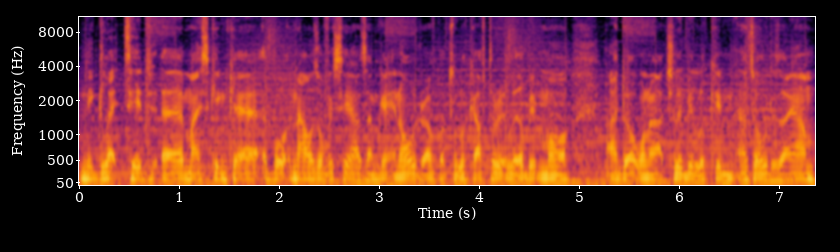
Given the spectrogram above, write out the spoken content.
neglected uh, my skincare, but now, as obviously as I'm getting older, I've got to look after it a little bit more. I don't want to actually be looking as old as I am.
